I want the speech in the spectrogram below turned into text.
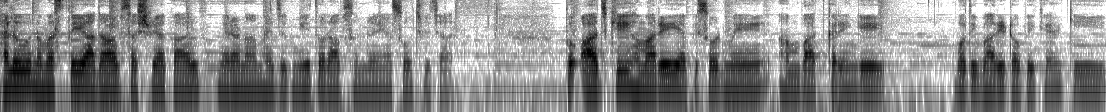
हेलो, नमस्ते, आदाब, सत श्रीकाल मेरा नाम है जगमीत और आप सुन रहे हैं सोच विचार। तो आज के हमारे एपिसोड में हम बात करेंगे, बहुत ही भारी टॉपिक है कि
